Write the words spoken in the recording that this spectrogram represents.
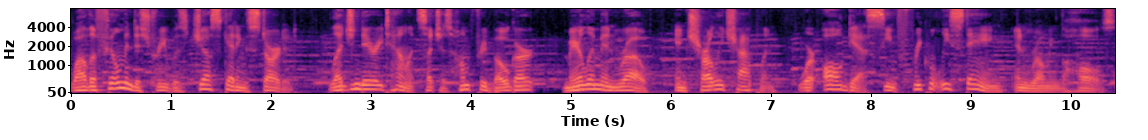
While the film industry was just getting started, legendary talent such as Humphrey Bogart, Marilyn Monroe, and Charlie Chaplin were all guests seen frequently staying and roaming the halls.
